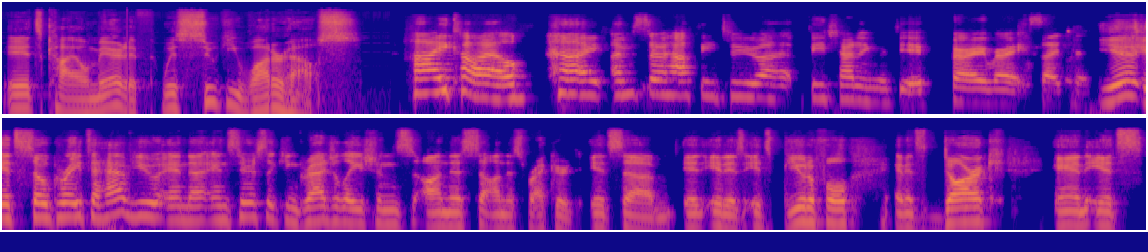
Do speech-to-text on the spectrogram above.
It's Kyle Meredith with Suki Waterhouse. Hi, Kyle. Hi. I'm so happy to uh, be chatting with you. Very, very excited. Yeah, it's so great to have you, and uh, and seriously, congratulations on this on this record. It's um, it, it is it's beautiful and it's dark and it's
